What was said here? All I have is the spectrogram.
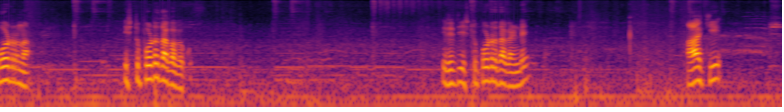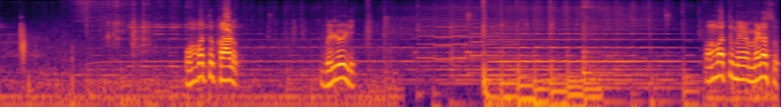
ಪೌಡ್ರನ್ನ, ಇಷ್ಟು ಪೌಡ್ರ್ ತಗೋಬೇಕು. ಈ ರೀತಿ ಇಷ್ಟು ಪೌಡ್ರ್ ತಗೊಂಡು ಹಾಕಿ ಒಂಬತ್ತು ಕಾಳು ಬೆಳ್ಳುಳ್ಳಿ. ಒಂಬತ್ತು ಮೆ ಮೆಣಸು.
